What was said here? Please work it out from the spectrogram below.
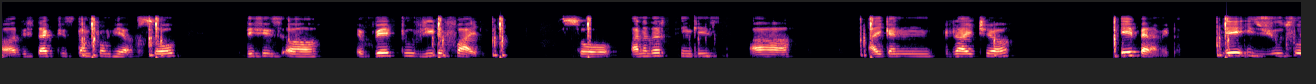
Uh, this text is come from here. So this is uh, a way to read a file. So another thing is uh, I can write here a parameter. A is used for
